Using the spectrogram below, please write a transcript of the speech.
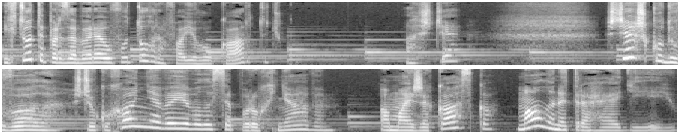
І хто тепер забере у фотографа його карточку? А ще ще шкодувала, що кохання виявилося порохнявим, а майже казка мало не трагедією.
